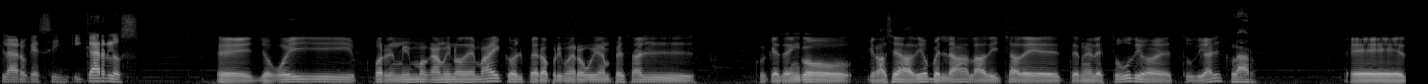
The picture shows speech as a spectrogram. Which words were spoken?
Claro que sí. Y Carlos, Eh, yo voy por el mismo camino de Michael, pero primero voy a empezar porque tengo, gracias a Dios, ¿verdad? La dicha de tener estudios, estudiar. Claro. Eh,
